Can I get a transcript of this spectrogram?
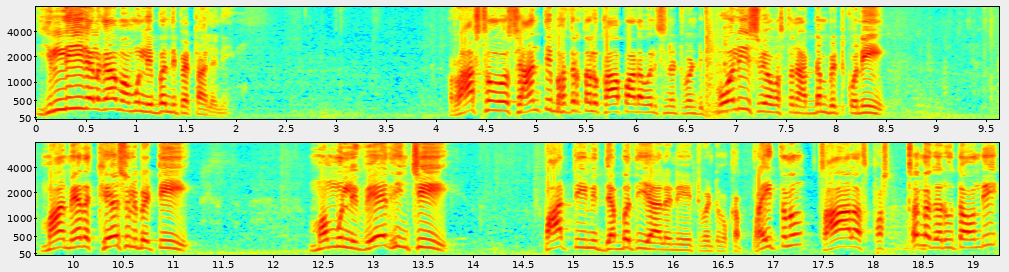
ఇల్లీగల్గా మమ్మల్ని ఇబ్బంది పెట్టాలని. రాష్ట్రంలో శాంతి భద్రతలు కాపాడవలసినటువంటి పోలీస్ వ్యవస్థను అడ్డం పెట్టుకొని మా మీద కేసులు పెట్టి మమ్మల్ని వేధించి పార్టీని దెబ్బతీయాలనేటువంటి ఒక ప్రయత్నం చాలా స్పష్టంగా జరుగుతూ ఉంది.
